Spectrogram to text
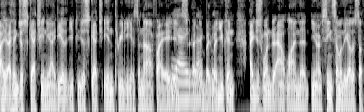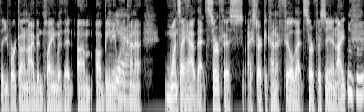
I, I, think just sketching, the idea that you can just sketch in 3D is enough. I, yeah, exactly. uh, but but you can. I just wanted to outline that. You know, I've seen some of the other stuff that you've worked on, and I've been playing with it. Um, of being able yeah. to kind of once I have that surface, I start to kind of fill that surface in. I mm-hmm.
